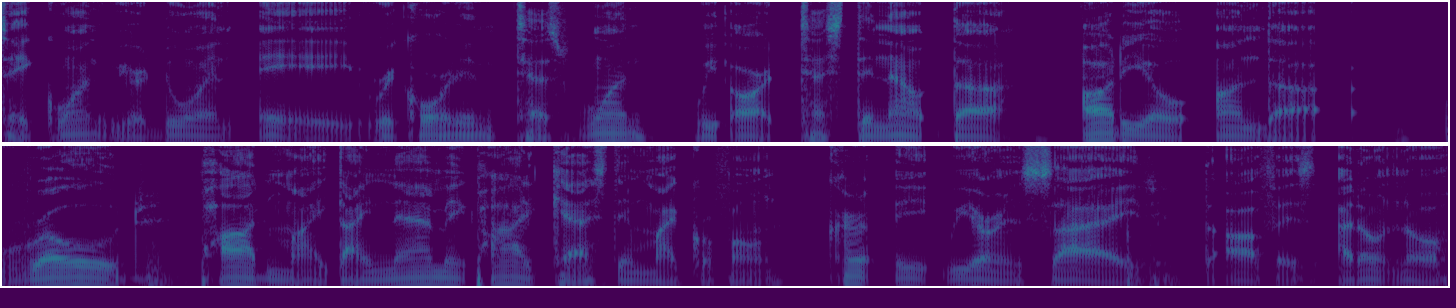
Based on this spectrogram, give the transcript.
take one. We are doing a recording test one. We are testing out the audio on the Rode Pod Mic dynamic podcasting microphone. Currently, we are inside the office. I don't know.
